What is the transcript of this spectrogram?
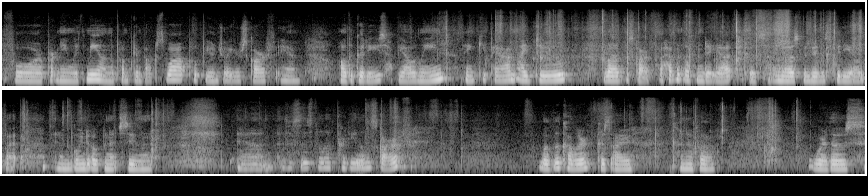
for partnering with me on the pumpkin box swap. Hope you enjoy your scarf and all the goodies. Happy Halloween. Thank you, Pam. I do love the scarf. I haven't opened it yet because I knew I was going to do this video, but I'm going to open it soon. And this is the pretty little scarf. Love the color because I kind of uh, wear those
